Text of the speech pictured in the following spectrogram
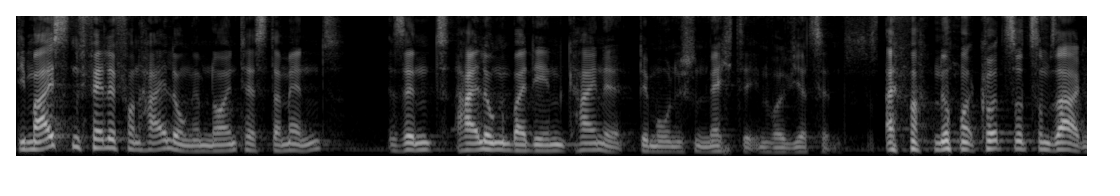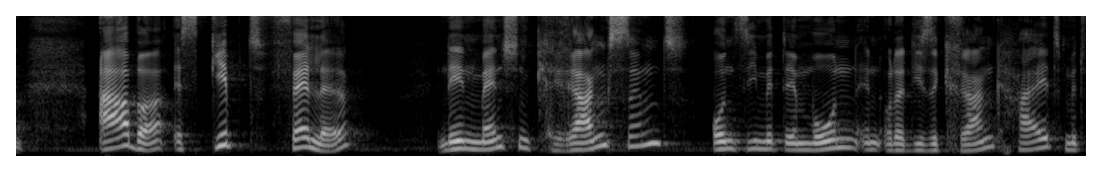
die meisten Fälle von Heilung im Neuen Testament sind Heilungen, bei denen keine dämonischen Mächte involviert sind. Das ist einfach nur mal kurz so zum Sagen. Aber es gibt Fälle, in denen Menschen krank sind und sie mit Dämonen in, oder diese Krankheit mit,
